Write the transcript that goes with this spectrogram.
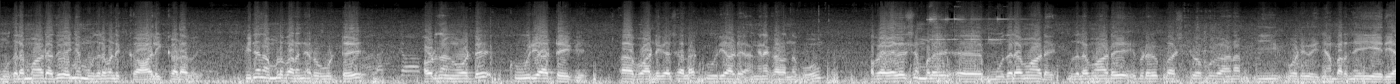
മുതലമാട് അത് കഴിഞ്ഞ് മുതലമാട് കാളിക്കടവ്. പിന്നെ നമ്മൾ പറഞ്ഞ റൂട്ട് അവിടുന്ന് അങ്ങോട്ട് കൂരിയാട്ടേക്ക് പാണ്ടികശാല കൂരിയാട് അങ്ങനെ കടന്നു പോകും അപ്പോൾ ഏകദേശം നമ്മൾ മുതലമാട് മുതലമാട് ഇവിടെ ഒരു ബസ് സ്റ്റോപ്പ് കാണാം. ഈ ഓടി ഞാൻ പറഞ്ഞ ഈ ഏരിയ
